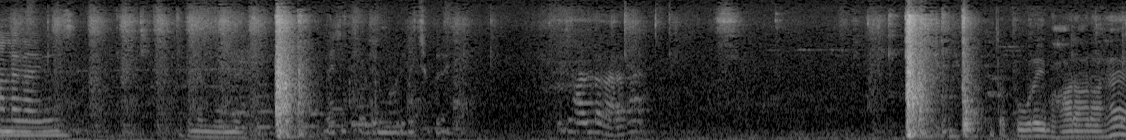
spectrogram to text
कहाँ लगाएगा इसे अपने मुँह में। मेरी कोडिंग हो रही है चुप रहे झाड़ू लगा रहा था तो पूरा ही बाहर आ रहा है।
